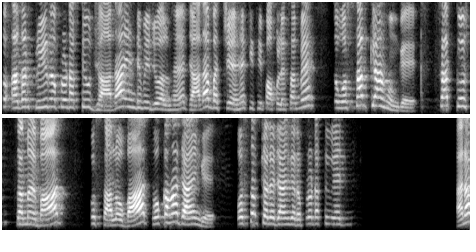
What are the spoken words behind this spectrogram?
तो अगर प्री रिप्रोडक्टिव ज़्यादा इंडिविजुअल हैं, ज़्यादा बच्चे हैं किसी पॉपुलेशन में तो वो सब क्या होंगे? सब कुछ समय बाद, कुछ सालों बाद वो कहाँ जाएँगे? वो सब चले जाएँगे रिप्रोडक्टिव एज में। है ना?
